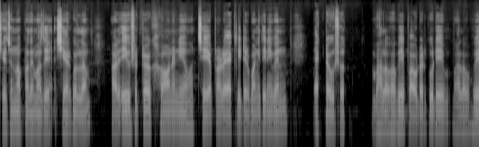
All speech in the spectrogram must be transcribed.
সেজন্য আপনাদের মাঝে শেয়ার করলাম। আর এই ওষুধটা খাওয়ানোর নিয়ম হচ্ছে, আপনারা এক লিটার পানিতে নেবেন একটা ওষুধ। ভালোভাবে পাউডার করে, ভালোভাবে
